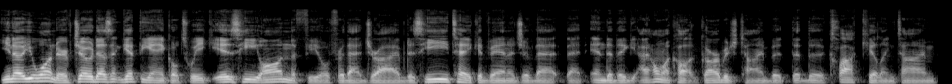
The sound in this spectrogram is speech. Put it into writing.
you know, you wonder if Joe doesn't get the ankle tweak, is he on the field for that drive? Does he take advantage of that that end of the I don't want to call it garbage time, but the, the clock killing time?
